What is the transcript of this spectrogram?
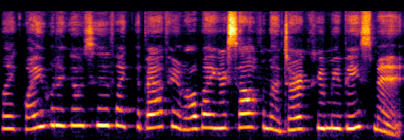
Like, why you want to go to like the bathroom all by yourself in that dark, creamy basement?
